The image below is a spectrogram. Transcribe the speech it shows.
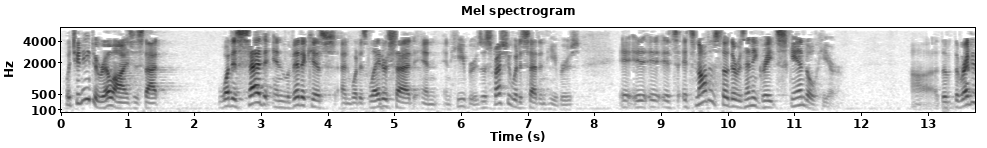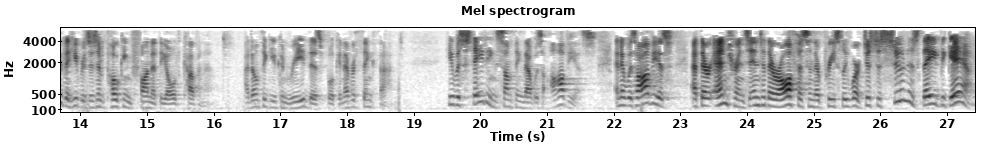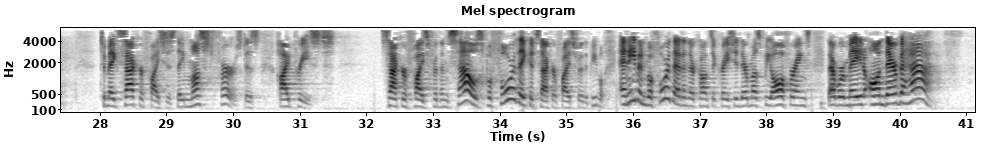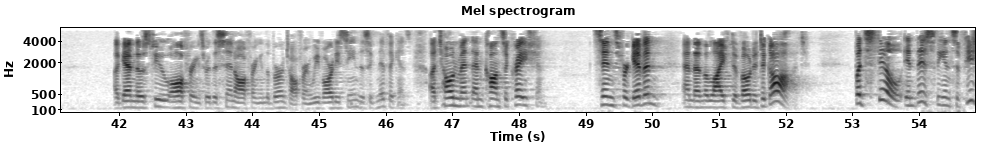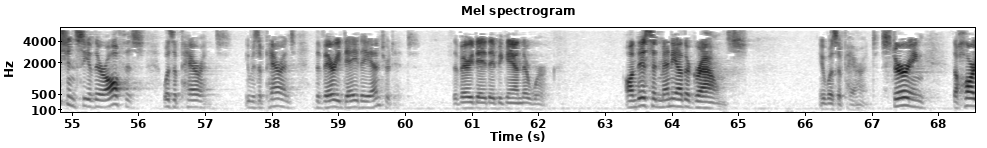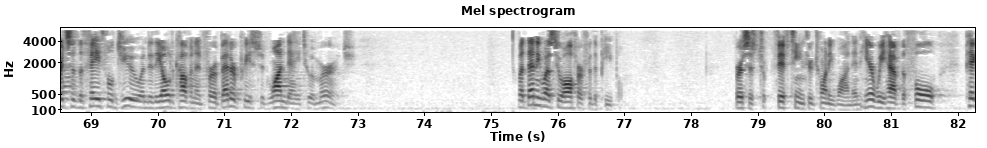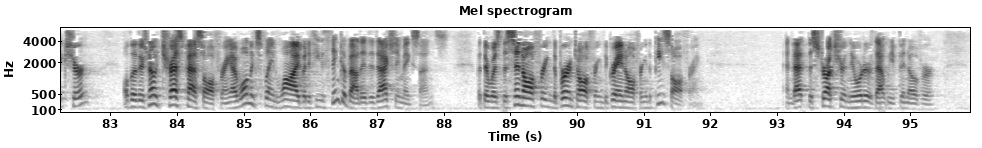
What you need to realize is that what is said in Leviticus and what is later said in, in Hebrews, especially what is said in Hebrews, it, it, it's, it's not as though there was any great scandal here. Uh, the, the writer of the Hebrews isn't poking fun at the Old Covenant. I don't think you can read this book and ever think that. He was stating something that was obvious. And it was obvious at their entrance into their office and their priestly work. Just as soon as they began, to make sacrifices, they must first, as high priests, sacrifice for themselves before they could sacrifice for the people. And even before that, in their consecration, there must be offerings that were made on their behalf. Again, those two offerings were the sin offering and the burnt offering. We've already seen the significance atonement and consecration. Sins forgiven, and then the life devoted to God. But still, in this, the insufficiency of their office was apparent. It was apparent the very day they entered it, the very day they began their work. On this and many other grounds, it was apparent, stirring the hearts of the faithful Jew under the Old Covenant for a better priesthood one day to emerge. But then he was to offer for the people. Verses 15 through 21. And here we have the full picture Although there's no trespass offering, I won't explain why, but if you think about it, it actually makes sense. But there was the sin offering, the burnt offering, the grain offering, the peace offering. And that the structure and the order of that we've been over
